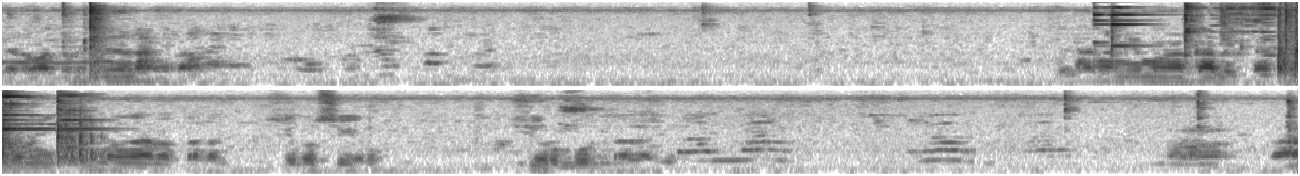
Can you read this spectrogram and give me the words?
Dalawa tuloy na lang ito. Kailangan yung mga gamit natin gamitin. Yung mga ano talaga. Zero-zero. Sure bull talaga. Ah, diba?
